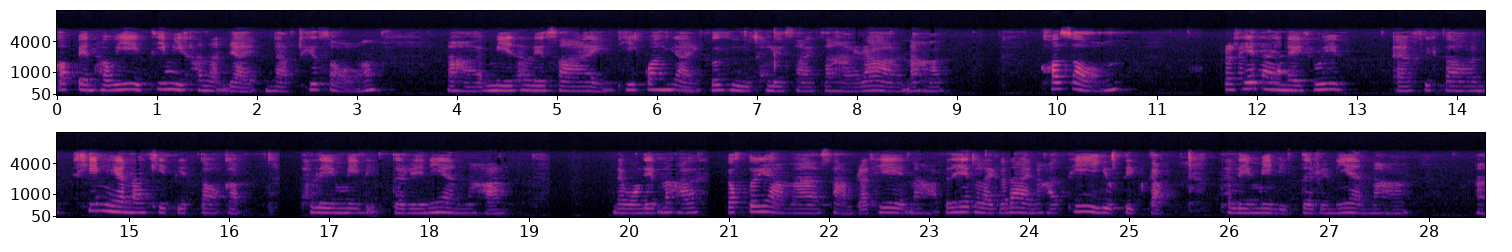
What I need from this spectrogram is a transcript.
ก็เป็นทวีปที่มีขนาดใหญ่อันดับที่ 2 นะคะมีทะเลทรายที่กว้างใหญ่ก็คือทะเลทรายซาฮารานะคะข้อ 2 ประเทศใดในทวีปแอฟริกาที่มีอาณาเขตติดต่อกับทะเลเมดิเตอร์เรเนียนนะคะในวงเล็บนะคะยกตัวอย่างมา 3 ประเทศนะคะประเทศอะไรก็ได้นะคะที่อยู่ติดกับทะเลเมดิเตอร์เรเนียนนะคะะ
